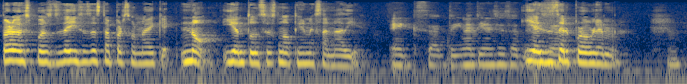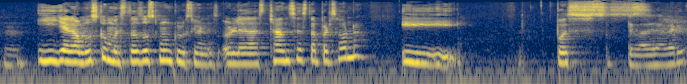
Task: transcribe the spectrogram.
Pero después le dices a esta persona de que no, y entonces no tienes a nadie. Exacto, y no tienes esa Y ese es el atención. Y llegamos como a estas dos conclusiones. O le das chance a esta persona y pues ¿Te va de la verga?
